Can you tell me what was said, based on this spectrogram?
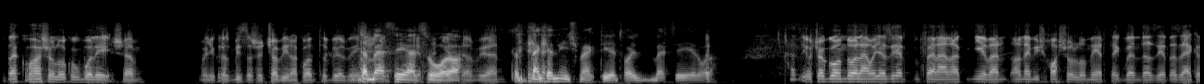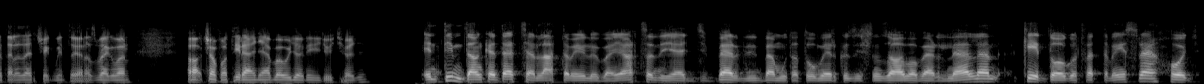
De akkor hasonlókokból én sem. Mondjuk az biztos, hogy Csabinak van több élmény. Te beszélhetsz róla. Tehát neked nincs megtiltva, hogy beszélj róla. Hát jó, csak gondolnám, hogy azért felállnak nyilván, ha nem is hasonló mértékben, de azért az elkötelezettség, mint olyan, az megvan a csapat irányába ugyanígy, úgyhogy... Én Tim duncan egyszer láttam élőben játszani egy Berlin bemutató mérkőzésen az Alba Berlin ellen. Két dolgot vettem észre, hogy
